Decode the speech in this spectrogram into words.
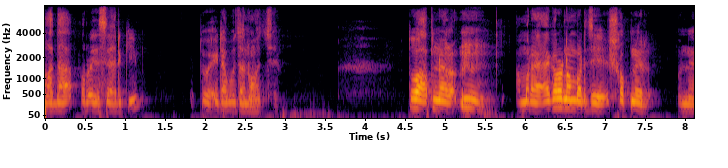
বাধা রয়েছে আর কি। তো এটা বোঝানো হচ্ছে। তো আপনার আমরা এগারো নম্বর যে স্বপ্নের মানে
